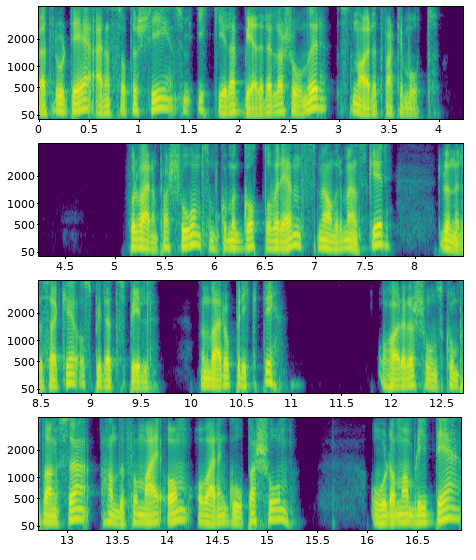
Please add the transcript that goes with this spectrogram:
og jeg tror det er en strategi som ikke gir deg bedre relasjoner, snarere tvert imot. For å være en person som kommer godt overens med andre mennesker, lønner det seg ikke å spille et spill, men være oppriktig. Å ha relasjonskompetanse handler for meg om å være en god person, og hvordan man blir det,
